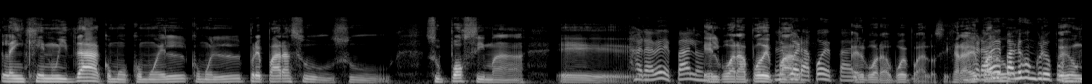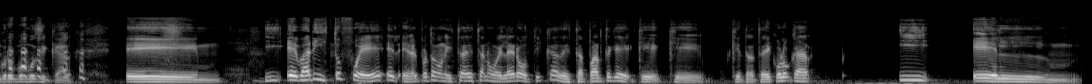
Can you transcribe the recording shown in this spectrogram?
la ingenuidad como, como, él, como él prepara su, su, su pócima. eh, Jarabe de palo. ¿no? el guarapo de El palo. guarapo de palo. El guarapo de palo, sí. Jarabe, El de Palo es un grupo. Es un grupo musical. Eh, y Evaristo fue, el- era el protagonista de esta novela erótica, de esta parte que, que, que, que traté de colocar. Y el,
